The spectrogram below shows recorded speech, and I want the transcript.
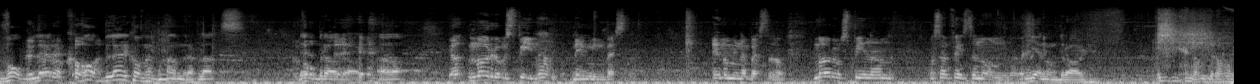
Wobbler, wobbler kommer på andra plats. Det är ett bra drag. Ja. Ja, Mörrumspinnan. Det är min bästa. En av mina bästa drag. Mörrumspinnan och sen finns det någon... Genomdrag. Genomdrag.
